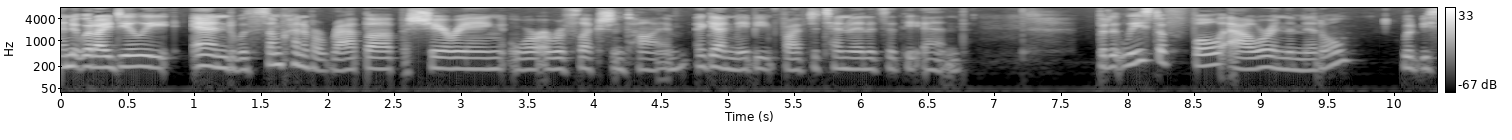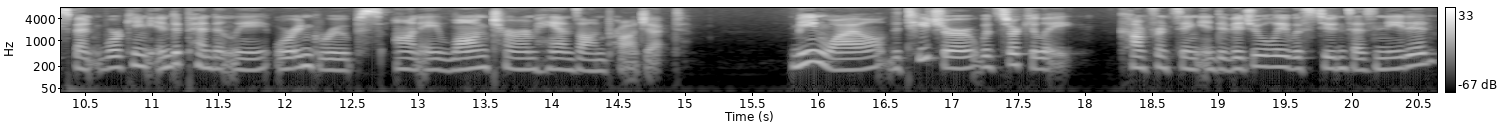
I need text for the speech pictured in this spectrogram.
and it would ideally end with some kind of a wrap up, a sharing, or a reflection time. Again, maybe five to 10 minutes at the end. But at least a full hour in the middle would be spent working independently or in groups on a long term hands on project. Meanwhile, the teacher would circulate, conferencing individually with students as needed,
